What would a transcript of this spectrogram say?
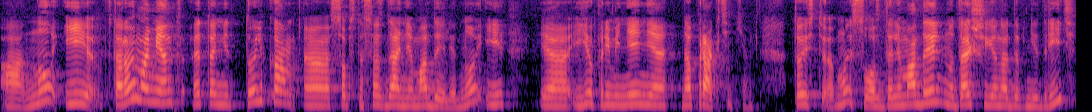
А, ну и второй момент – это не только, а, собственно, создание модели, но и ее применение на практике. То есть мы создали модель, но дальше ее надо внедрить,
